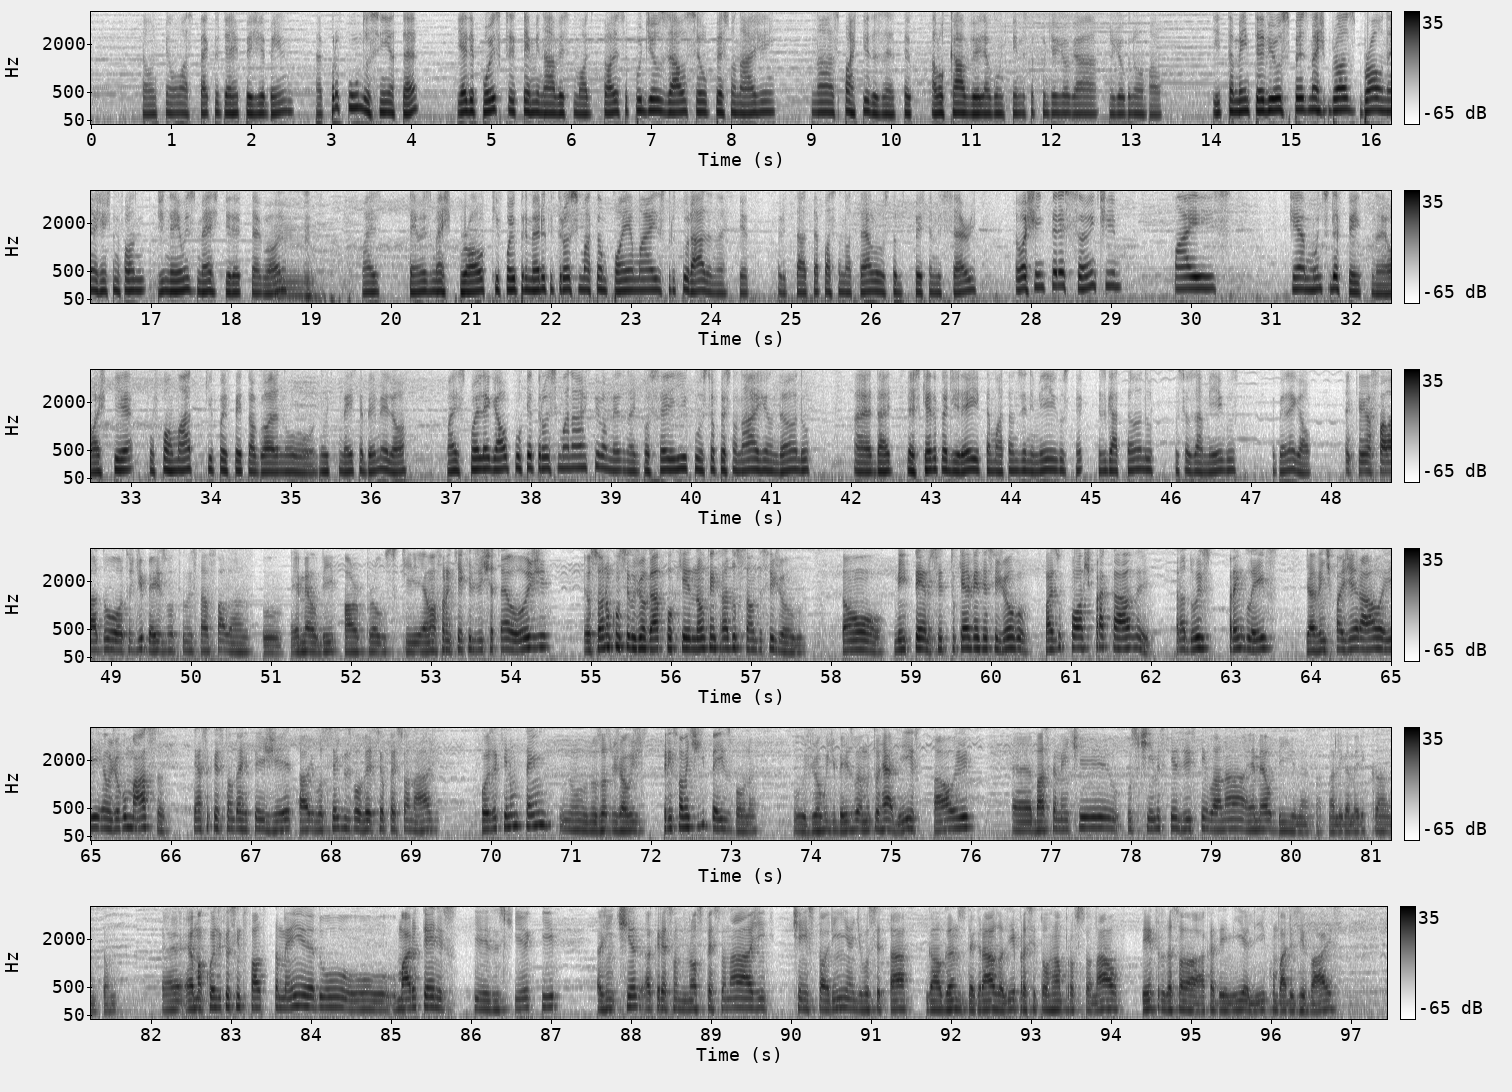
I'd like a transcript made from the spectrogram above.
Então tinha um aspecto de RPG bem né, profundo, assim, até. E aí depois que você terminava esse modo história, você podia usar o seu personagem nas partidas, né? Você alocava ele em algum time, você podia jogar no jogo normal. E também teve o Super Smash Bros. Brawl, né? A gente não falando de nenhum Smash direito até agora. Hum. Mas tem o Smash Brawl, que foi o primeiro que trouxe uma campanha mais estruturada, né? Que ele tá até passando na tela sobre Space Emissary. Eu achei interessante, mas tinha muitos defeitos, né? Eu acho que o formato que foi feito agora no, no Ultimate é bem melhor. Mas foi legal porque trouxe uma narrativa mesmo, né? De você ir com o seu personagem andando é, da, da esquerda para direita, matando os inimigos, resgatando os seus amigos. Foi bem legal. É que eu ia falar do outro de beisebol que eu estava falando, o MLB Power Pros, que é uma franquia que existe até hoje eu só não consigo jogar porque não tem tradução desse jogo. Então, Nintendo, se tu quer vender esse jogo, faz o porte pra cá, velho. Traduz pra inglês. Já vende pra geral aí. É um jogo massa. Tem essa questão da RPG e tal, de você desenvolver seu personagem. Coisa que não tem no, nos outros jogos, principalmente de beisebol, né? O jogo de beisebol é muito realista e tal, e é basicamente os times que existem lá na MLB, né? Na Liga Americana. Então, é, é uma coisa que eu sinto falta também é do o, Mario Tênis que existia, que a gente tinha a criação do nosso personagem, tinha historinha de você estar tá galgando os degraus ali para se tornar um profissional dentro da sua academia ali com vários rivais.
